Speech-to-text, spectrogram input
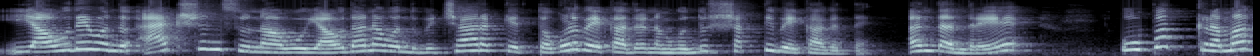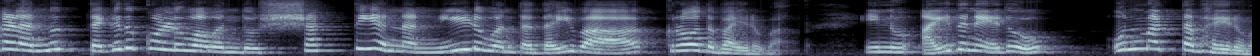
ಯಾವುದೇ ಒಂದು ಆ್ಯಕ್ಷನ್ಸು ನಾವು ಯಾವುದಾನ ಒಂದು ವಿಚಾರಕ್ಕೆ ತಗೊಳ್ಬೇಕಾದ್ರೆ ನಮಗೊಂದು ಶಕ್ತಿ ಬೇಕಾಗತ್ತೆ. ಅಂತಂದರೆ ಉಪಕ್ರಮಗಳನ್ನು ತೆಗೆದುಕೊಳ್ಳುವ ಒಂದು ಶಕ್ತಿಯನ್ನು ನೀಡುವಂಥ ದೈವ ಕ್ರೋಧ ಭೈರವ. ಇನ್ನು ಐದನೆಯದು ಉನ್ಮತ್ತ ಭೈರವ.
